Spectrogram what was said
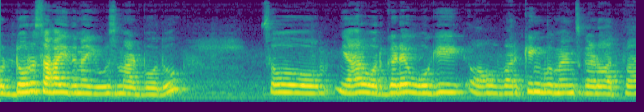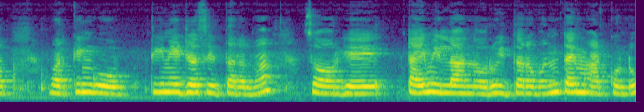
ದೊಡ್ಡವರು ಸಹ ಇದನ್ನು ಯೂಸ್ ಮಾಡ್ಬೋದು. ಸೊ ಯಾರು ಹೊರ್ಗಡೆ ಹೋಗಿ ವರ್ಕಿಂಗ್ ವುಮೆನ್ಸ್ಗಳು ಅಥವಾ ವರ್ಕಿಂಗು ಟೀನೇಜರ್ಸ್ ಇರ್ತಾರಲ್ವ ಸೊ ಅವ್ರಿಗೆ ಟೈಮ್ ಇಲ್ಲ ಅನ್ನೋರು ಈ ಥರ ಒಂದು ಟೈಮ್ ಮಾಡಿಕೊಂಡು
